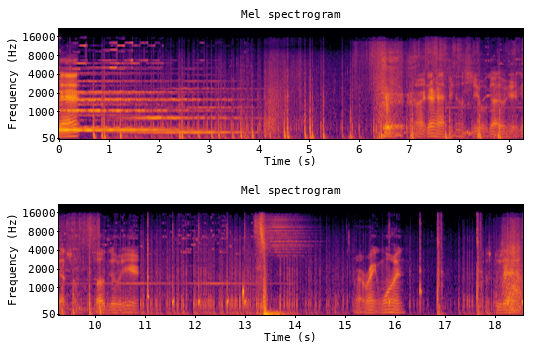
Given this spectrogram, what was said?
That. Alright, they're happy. Let's see what we got over here. Got some bugs over here. Alright, rank one. Let's do that.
